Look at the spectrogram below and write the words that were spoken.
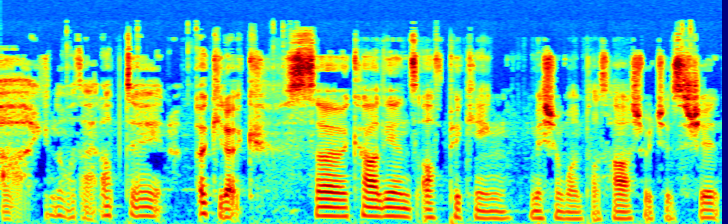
Uh, ignore that update. Okie doke. So Carlian's off picking mission 1 plus Harsh, which is shit.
